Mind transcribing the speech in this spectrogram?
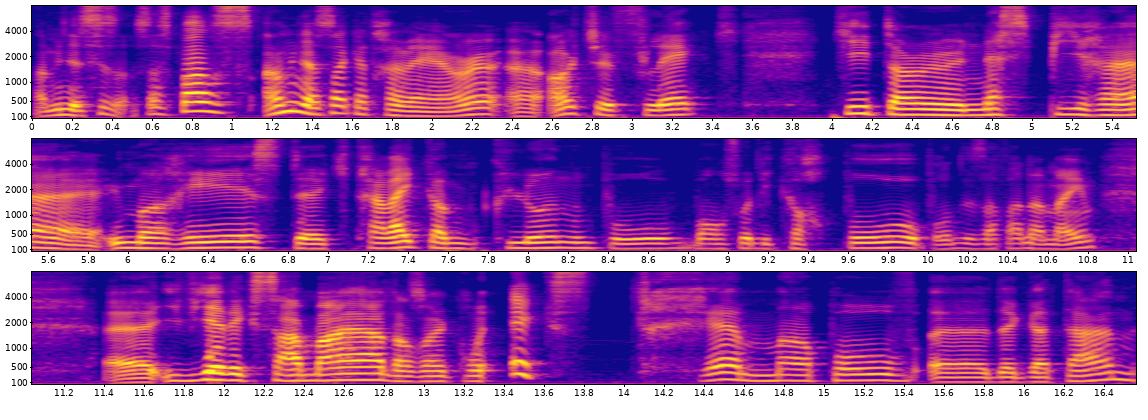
ça, ça, se passe en 1981. Euh, Arthur Fleck, qui est un aspirant euh, humoriste euh, qui travaille comme clown pour, bon, soit des corpos, pour des affaires de même. Il vit avec sa mère dans un coin extrêmement pauvre de Gotham.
